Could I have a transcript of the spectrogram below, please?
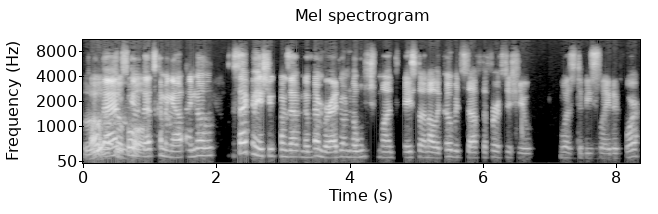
Oh, that's that's so cool. go- that's coming out. I know the second issue comes out in November. I don't know which month based on all the COVID stuff. The first issue was to be slated for.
